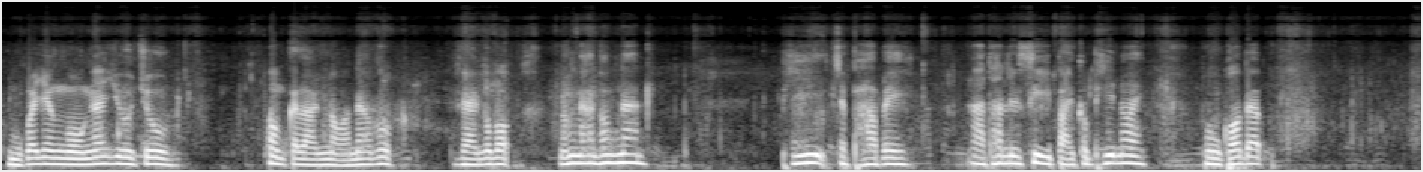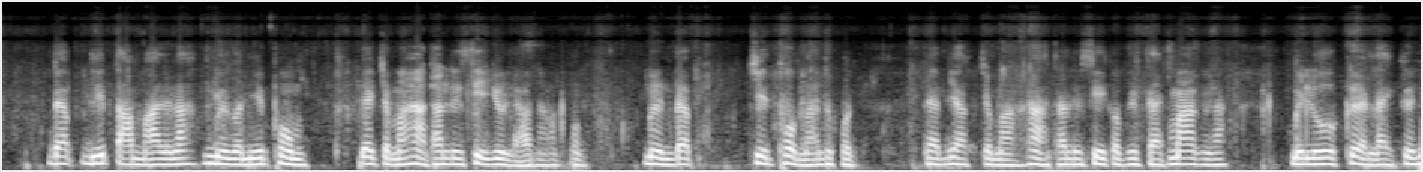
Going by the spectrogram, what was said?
ผมก็ยังงงนะยูจูผมกำลังนอนนะพี่แฟนก็บอกน้องนันน้องนันพี่จะพาไป หาท่านฤาษีไปกับพี่หน่อย ผมก็แบบ แบบรีบตามมาเลยนะเหมือนวันนี้ผมอยากจะมาหาท่านฤาษีอยู่แล้วนะครับผมเหมือนแบบจิตผมนะทุกคนแบบอยากจะมาหาท่านฤาษีกับพี่แฟกมากเลยนะไม่รู้เกิดอะไรขึ้น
